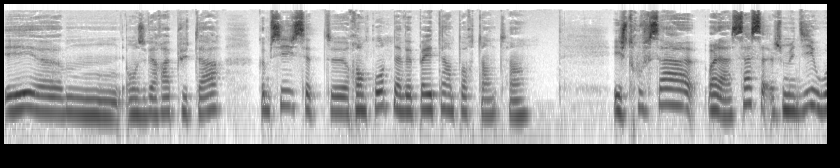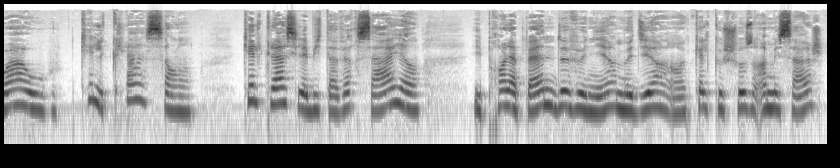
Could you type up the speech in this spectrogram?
et euh, on se verra plus tard, comme si cette rencontre n'avait pas été importante. Hein. Et je trouve ça, voilà, ça, je me dis, waouh, quelle classe, hein. quelle classe, il habite à Versailles, hein. il prend la peine de venir me dire quelque chose, un message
